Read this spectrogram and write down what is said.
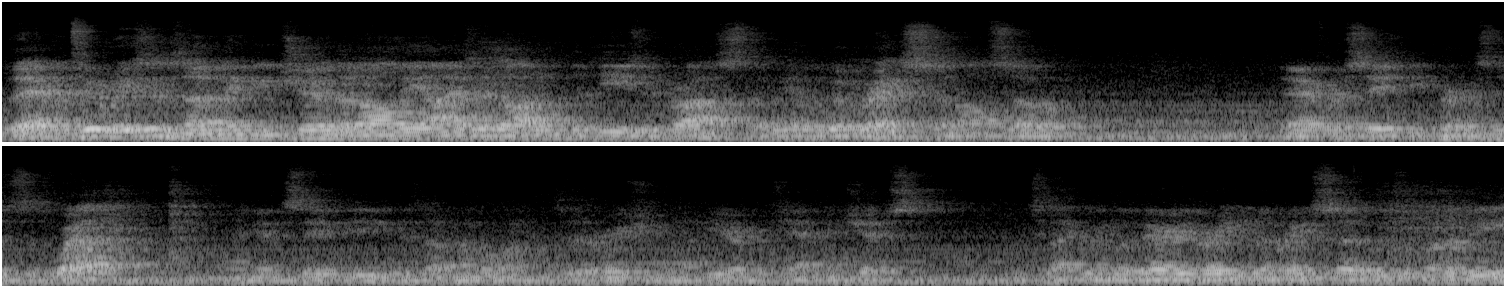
There for two reasons, uh, making sure that all the i's are dotted, the t's are crossed, that we have a good race, and also there for safety purposes as well. Again, safety is our number one consideration here at the championships. Looks like we have a very, very even race, uh, who's it going to be?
